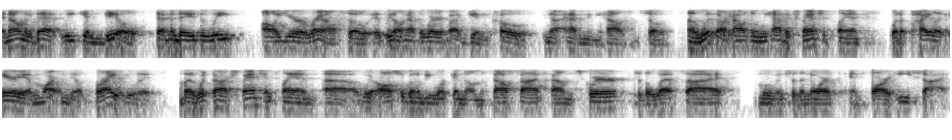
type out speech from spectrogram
And not only that, we can build seven days a week, all year round. So if we don't have to worry about getting cold, not having any housing. So uh, with our housing, we have expansion plan with a pilot area Martindale Brightwood. But with our expansion plan, uh, we're also going to be working on the south side, Fountain Square, to the west side, moving to the north and far east side.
